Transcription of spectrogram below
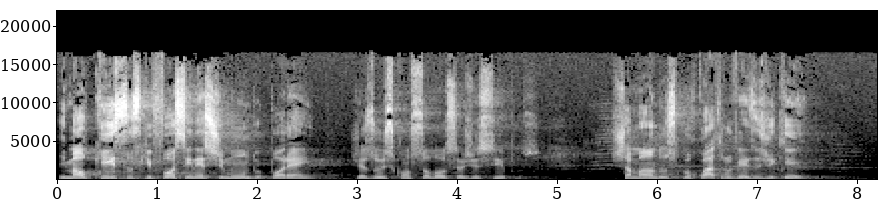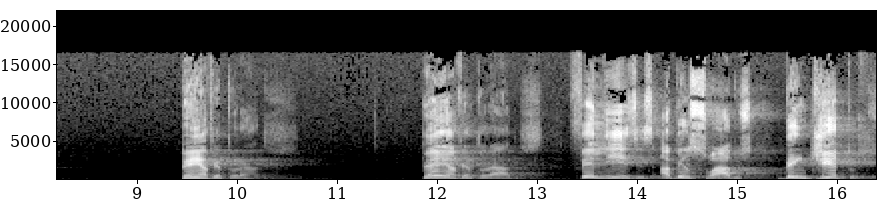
e malquistos que fossem neste mundo, porém, Jesus consolou seus discípulos, chamando-os por quatro vezes de quê? Bem-aventurados. Bem-aventurados, felizes, abençoados, benditos.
